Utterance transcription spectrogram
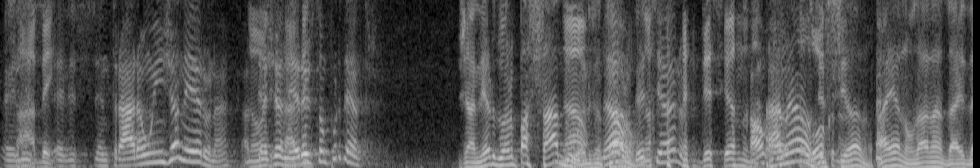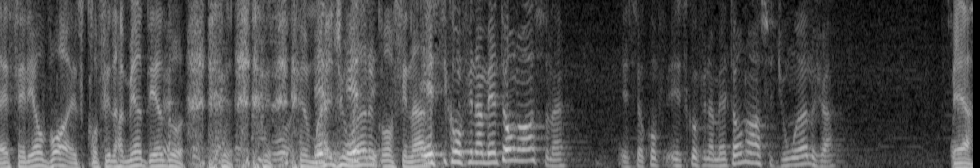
Eles, sabem. Eles entraram em janeiro, né? Até Não, janeiro sabem. eles estão por dentro. Janeiro do ano passado não, eles entraram? Não, desse ano. desse ano, não. Ah, não, tá louco, desse não. ano. Ah, é, não dá nada. Daí seria um bom, esse confinamento indo mais esse, de um esse, ano confinado. Esse confinamento é o nosso, né? Esse, é o, esse confinamento é o nosso, de um ano já. É,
